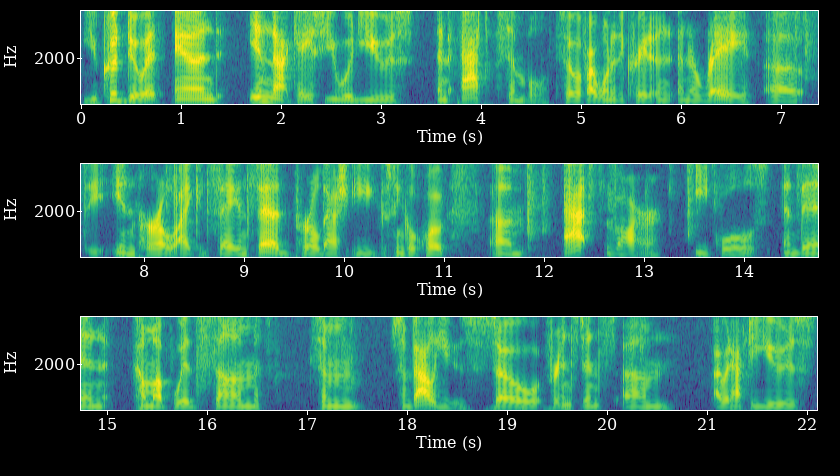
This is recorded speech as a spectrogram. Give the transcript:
you could do it, and in that case, you would use an at symbol. So if I wanted to create an, an array uh, in Perl, I could say instead Perl-E single quote um, at var equals and then come up with some some some values. So for instance, um, I would have to use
